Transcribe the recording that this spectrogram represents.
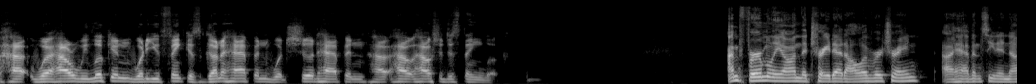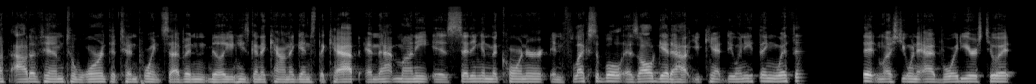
how how are we looking? What do you think is going to happen? What should happen? How, how how should this thing look? I'm firmly on the trade Ed Oliver train. I haven't seen enough out of him to warrant the 10.7 million he's going to count against the cap. And that money is sitting in the corner, inflexible as all get out. You can't do anything with it unless you want to add void years to it.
